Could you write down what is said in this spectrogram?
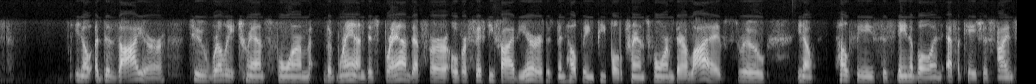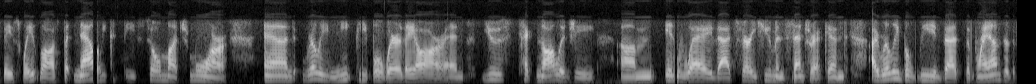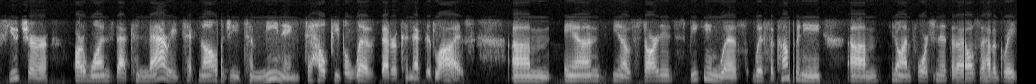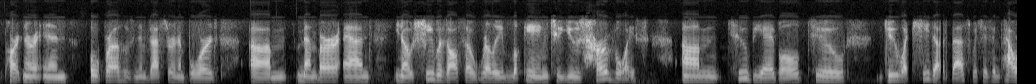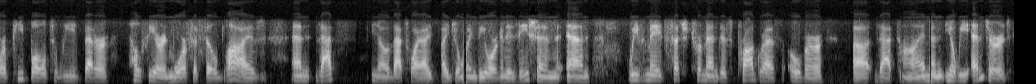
you know, a desire to really transform the brand. This brand that for over 55 years has been helping people transform their lives through, you know, healthy, sustainable, and efficacious science-based weight loss. But now we could be so much more and really meet people where they are and use technology um, in a way that's very human centric. And I really believe that the brands of the future are ones that can marry technology to meaning to help people live better connected lives. Um, and you know, started speaking with with the company. Um, you know, I'm fortunate that I also have a great partner in Oprah, who's an investor and a board um, member, and you know, she was also really looking to use her voice um, to be able to do what she does best, which is empower people to lead better, healthier, and more fulfilled lives. And that's, you know, that's why I, I joined the organization. And we've made such tremendous progress over uh, that time. And, you know, we entered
